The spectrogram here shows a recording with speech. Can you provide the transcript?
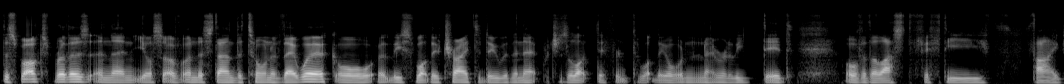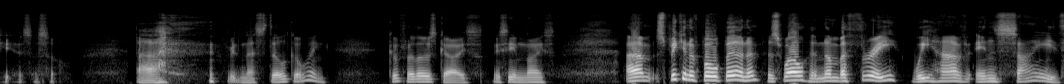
The Sparks Brothers, and then you'll sort of understand the tone of their work, or at least what they've tried to do with Annette, which is a lot different to what they ordinarily did over the last 55 years or so. Uh, and they're still going. Good for those guys. They seem nice. Um, speaking of Bo Burnham as well, at number three we have Inside.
